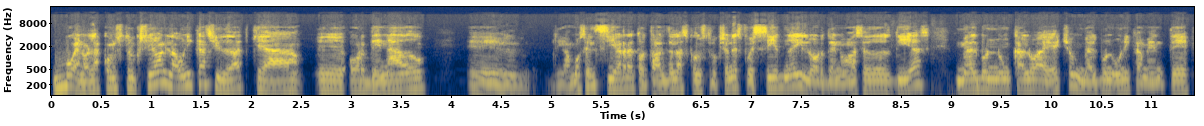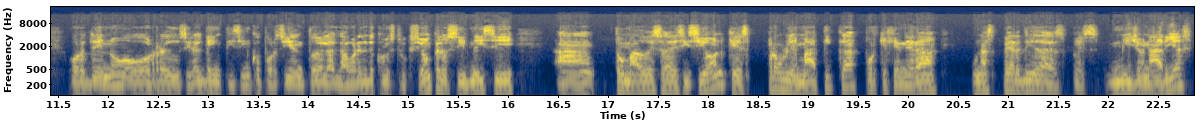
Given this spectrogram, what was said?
Bueno, la construcción, la única ciudad que ha eh, ordenado el digamos, el cierre total de las construcciones fue Sydney, lo ordenó hace dos días. Melbourne nunca lo ha hecho. Melbourne únicamente ordenó reducir el 25% de las labores de construcción, pero Sydney sí ha tomado esa decisión, que es problemática porque genera unas pérdidas pues millonarias.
